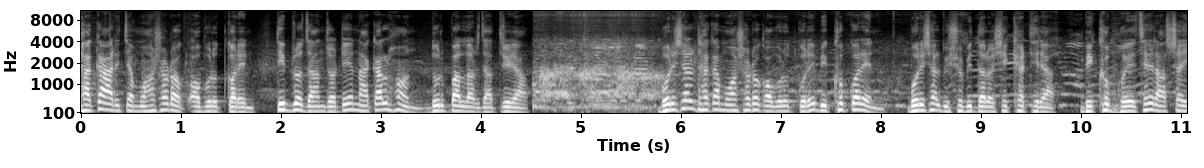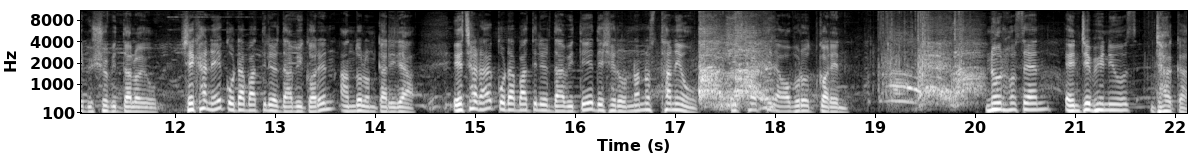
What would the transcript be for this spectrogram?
ঢাকা আরিচা মহাসড়ক অবরোধ করেন। তীব্র যানজটে নাকাল হন দূরপাল্লার যাত্রীরা। বরিশাল ঢাকা মহাসড়ক অবরোধ করে বিক্ষোভ করেন বরিশাল বিশ্ববিদ্যালয় শিক্ষার্থীরা। বিক্ষোভ হয়েছে রাজশাহী বিশ্ববিদ্যালয়েও। সেখানে কোটা বাতিলের দাবি করেন আন্দোলনকারীরা। এছাড়া কোটা বাতিলের দাবিতে দেশের অন্যান্য স্থানেও শিক্ষার্থীরা অবরোধ করেন। Nur Hossain, NTV news, Dhaka.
